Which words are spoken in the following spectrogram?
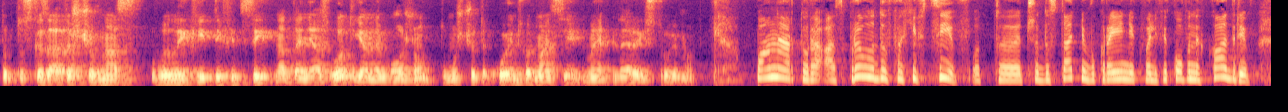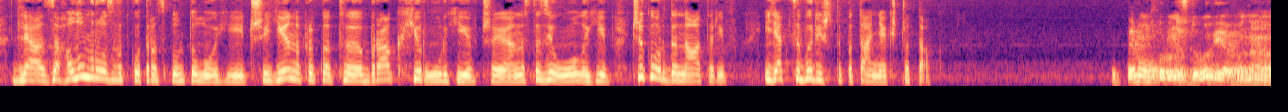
Тобто, сказати, що в нас великий дефіцит надання згод, я не можу, тому що такої інформації ми не реєструємо. Пане Артуре, а з приводу фахівців, от е, чи достатньо в Україні кваліфікованих кадрів для загалом розвитку трансплантології? Чи є, наприклад, е, брак хірургів, чи анестезіологів, чи координаторів? І як це вирішити питання, якщо так? Система охорони здоров'я вона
